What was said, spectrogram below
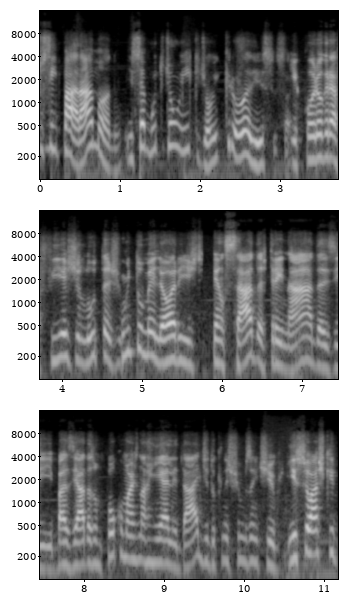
Tu sem parar, mano. Isso é muito John Wick. John Wick criou isso, sabe? E coreografias de lutas muito melhores pensadas, treinadas e baseadas um pouco mais na realidade do que nos filmes antigos. Isso eu acho que,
